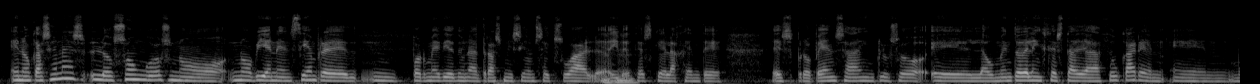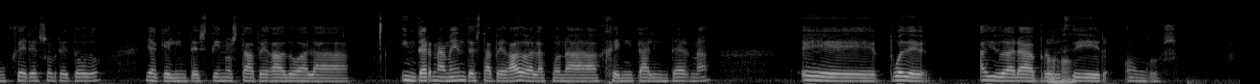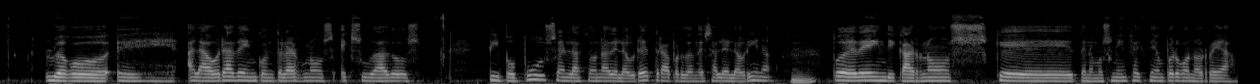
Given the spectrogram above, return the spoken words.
En ocasiones los hongos no, no vienen siempre mm, por medio de una transmisión sexual. Hay veces que la gente es propensa, incluso el aumento de la ingesta de azúcar en, en mujeres sobre todo, ya que el intestino está pegado a la, internamente está pegado a la zona genital interna, eh, puede ayudar a producir hongos. Luego, eh, a la hora de encontrarnos exudados tipo pus en la zona de la uretra, por donde sale la orina, mm. puede indicarnos que tenemos una infección por gonorrea.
